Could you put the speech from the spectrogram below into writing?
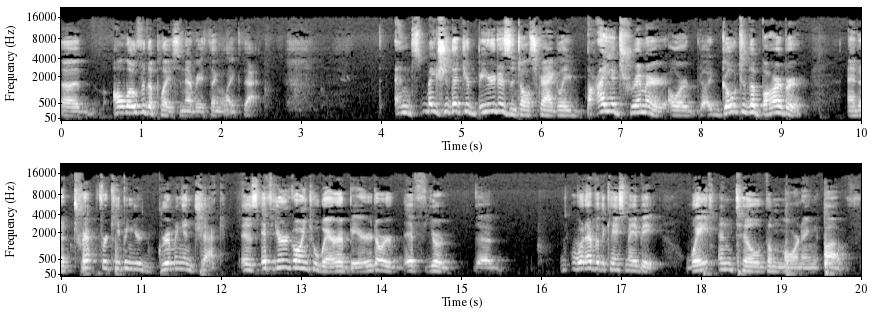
uh, all over the place and everything like that. And make sure that your beard isn't all scraggly. Buy a trimmer or uh, go to the barber. And a trip for keeping your grooming in check is if you're going to wear a beard or if you're, uh, whatever the case may be, wait until the morning of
